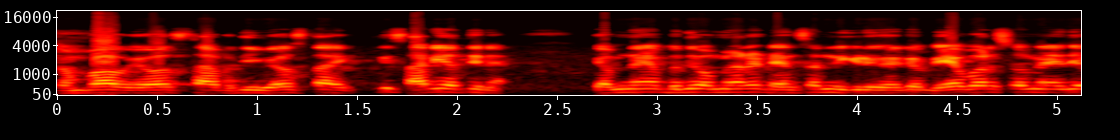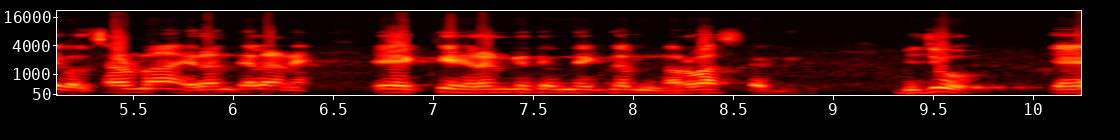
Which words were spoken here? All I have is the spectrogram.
જમવા વ્યવસ્થા, બધી વ્યવસ્થા એટલી સારી હતી ને, કે અમને બધું અમારે ટેન્શન નીકળી ગયું કે બે વર્ષ અમે જે વલસાડમાં હેરાન થયેલા ને, એ એકથી હેરાનગતિ અમને એકદમ નર્વસ કરી દીધી. બીજું કે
